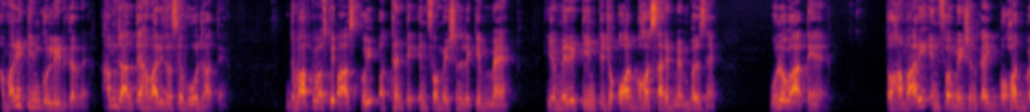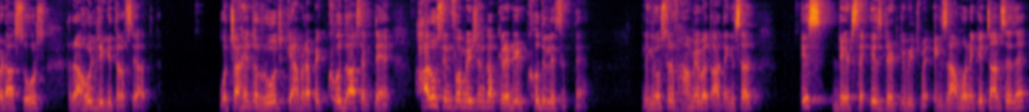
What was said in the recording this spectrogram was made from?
हमारी टीम को लीड कर रहे हैं। हम जानते हैं हमारी तरफ़ से वो जाते हैं। जब आपके पास कोई पास कोई ऑथेंटिक इंफॉर्मेशन लेके मैं या मेरी टीम के जो और बहुत सारे मेंबर्स हैं, वो लोग आते हैं तो हमारी इंफॉर्मेशन का एक बहुत बड़ा सोर्स राहुल जी की तरफ़ से आता है। वो चाहे तो रोज कैमरा पे खुद आ सकते हैं, हर उस इंफॉर्मेशन का क्रेडिट खुद ले सकते हैं, लेकिन वो सिर्फ़ हमें बताते हैं कि, सर, इस डेट से इस डेट के बीच में एग्ज़ाम होने के चांसेस हैं,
